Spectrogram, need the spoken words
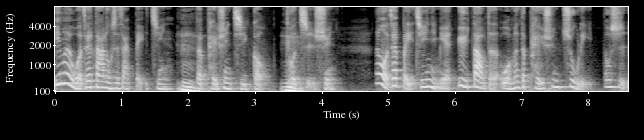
因为我在大陆是在北京的培训机构做职训，嗯、那我在北京里面遇到的我们的培训助理都是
